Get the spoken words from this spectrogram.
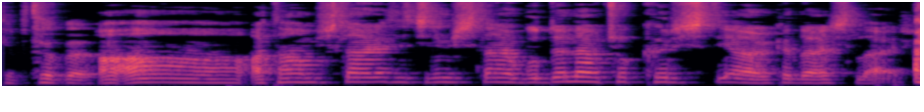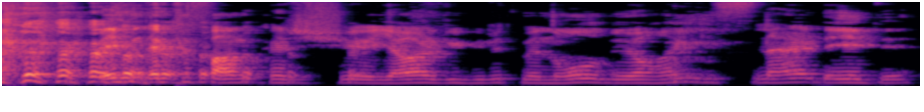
Tabii tabii. Aa atanmışlar seçilmişler. Bu dönem çok karıştı ya arkadaşlar. Benim de kafam karışıyor. Yargı yürütme ne oluyor? Hangisi neredeydi?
